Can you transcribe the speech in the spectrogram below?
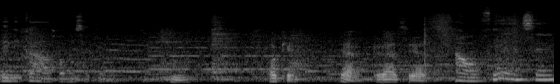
delicados con ese tema. Ok, ya, gracias. Ah, fíjense.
